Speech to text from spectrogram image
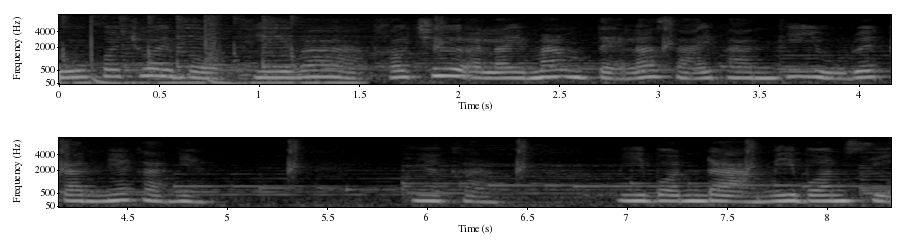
รู้ก็ช่วยบอกทีว่าเขาชื่ออะไรมั่งแต่ละสายพันธุ์ที่อยู่ด้วยกันเนี่ยค่ะเนี่ยเนี่ยค่ะ มีบอลด่างมีบอลสี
